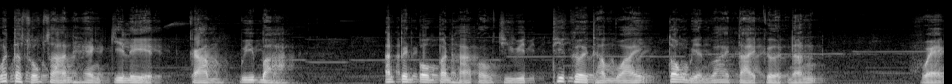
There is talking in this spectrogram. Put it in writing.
วัฏสงสารแห่งกิเลสกรรม วิบาก อันเป็นปมปัญหาของชีวิตที่เคยทำไว้ต้องเวียนว่ายตายเกิดนั้น แฝง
